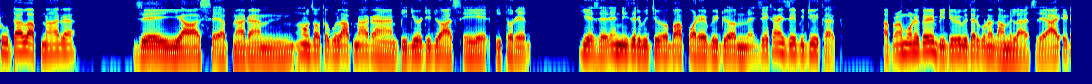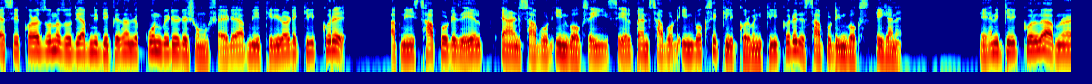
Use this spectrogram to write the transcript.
টোটাল আপনার যে ইয়া আছে আপনার যতগুলো আপনার ভিডিও-টিডিও আছে এর ভিতরে কি আছে নিজের ভিডিও বা পরের ভিডিও যেখানে যে ভিডিওই থাক। আপনারা মনে করেন ভিডিওর ভিতরে কোনো ঝামেলা আছে। আর এটা চেক করার জন্য যদি আপনি দেখতে চান যে কোন ভিডিওটায় সমস্যা, এটা আপনি থ্রি ডটে ক্লিক করে আপনি সাপোর্ট যে হেল্প অ্যান্ড সাপোর্ট ইনবক্স এই হেল্প অ্যান্ড সাপোর্ট ইনবক্সে ক্লিক করবেন। ক্লিক করে যে সাপোর্ট ইনবক্স এইখানে। এখানে ক্লিক করলে আপনার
